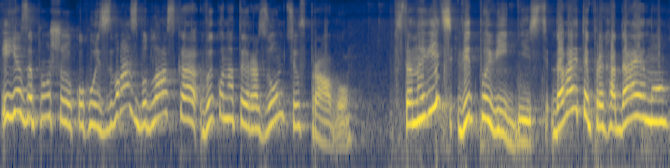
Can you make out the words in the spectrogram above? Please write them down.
І я запрошую когось з вас, будь ласка, виконати разом цю вправу. Встановіть відповідність. Давайте пригадаємо,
